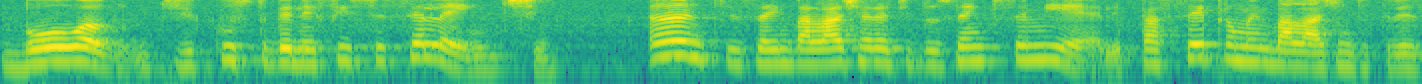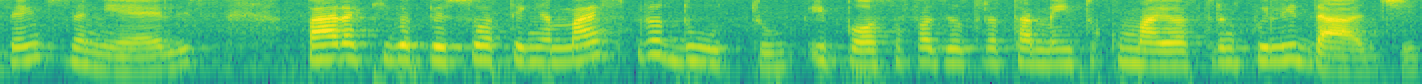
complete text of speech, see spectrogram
boa, de custo-benefício excelente. Antes a embalagem era de 200 ml. Passei para uma embalagem de 300 ml para que a pessoa tenha mais produto e possa fazer o tratamento com maior tranquilidade.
